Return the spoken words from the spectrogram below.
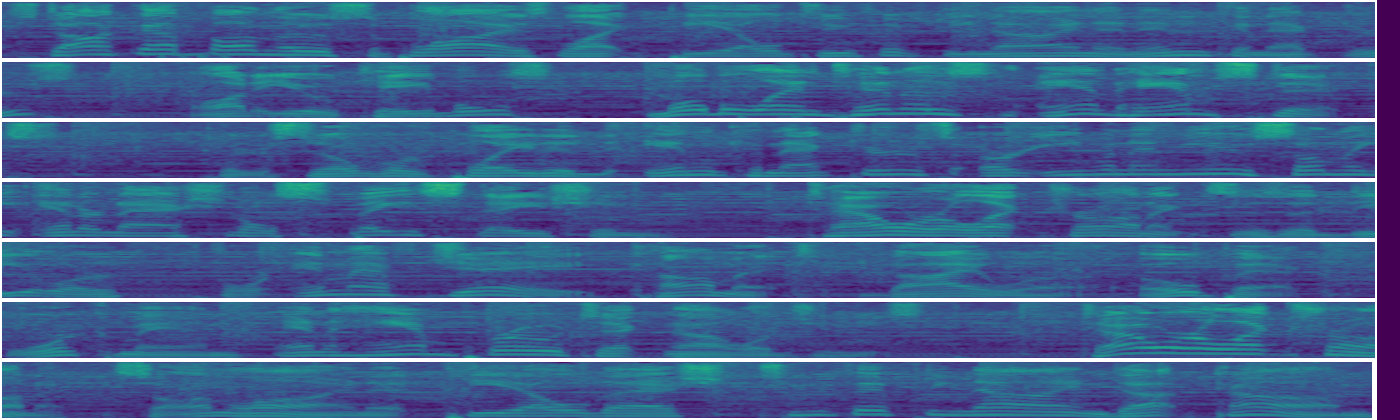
Stock up on those supplies like PL259 and N connectors, audio cables, mobile antennas, and ham sticks. Their silver plated N connectors are even in use on the International Space Station. Tower Electronics is a dealer for MFJ, Comet, Daiwa, OPEK, Workman, and Ham Pro Technologies. Tower Electronics online at pl-259.com,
